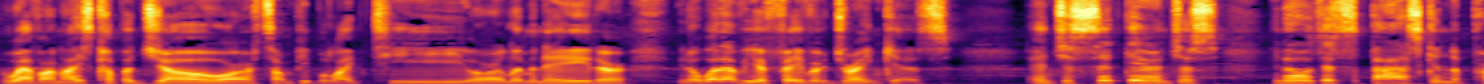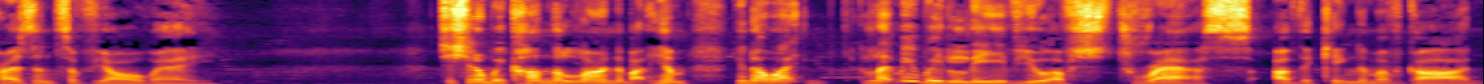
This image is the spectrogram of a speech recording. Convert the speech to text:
We have a nice cup of Joe, or some people like tea or lemonade, or, you know, whatever your favorite drink is. And just sit there and just, you know, just bask in the presence of Yahweh. Just, you know, we come to learn about Him. You know what? Let me relieve you of stress of the kingdom of God.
